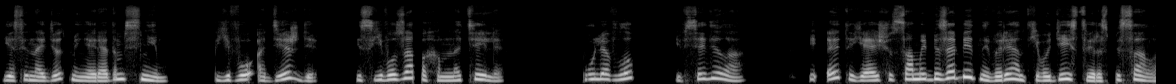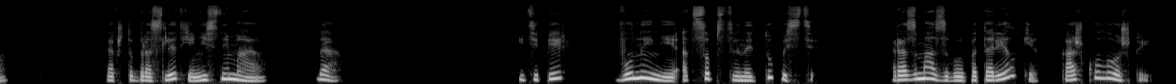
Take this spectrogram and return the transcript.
если найдет меня рядом с ним, в его одежде и с его запахом на теле. Пуля в лоб и все дела. И это я еще самый безобидный вариант его действий расписала так что браслет я не снимаю. Да. И теперь, в унынии от собственной тупости, размазываю по тарелке кашку ложкой,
